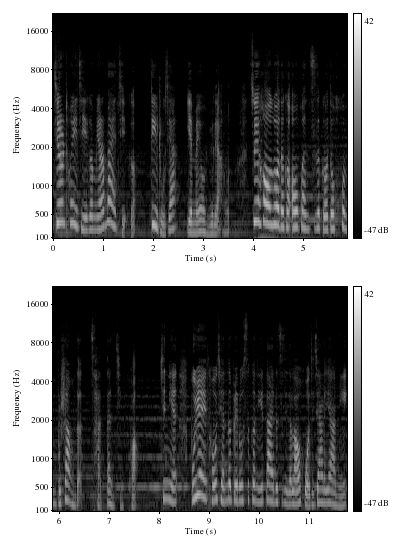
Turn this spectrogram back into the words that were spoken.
今儿退几个，明儿卖几个，地主家也没有余粮了，最后落得个欧冠资格都混不上的惨淡境况。今年不愿意投钱的贝卢斯科尼带着自己的老伙计加利亚尼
